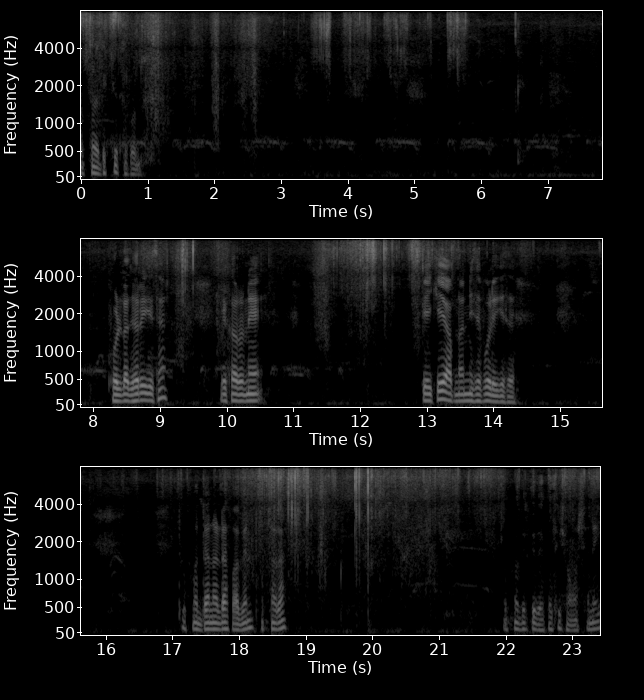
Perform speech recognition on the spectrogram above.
আপনারা দেখতে থাকুন। ফুলটা ঝরে গেছে। এ কারণে পেকে আপনার নিচে পড়ে গেছে। দানাটা পাবেন আপনারা। আপনাদেরকে দেখাচ্ছি, সমস্যা নেই।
